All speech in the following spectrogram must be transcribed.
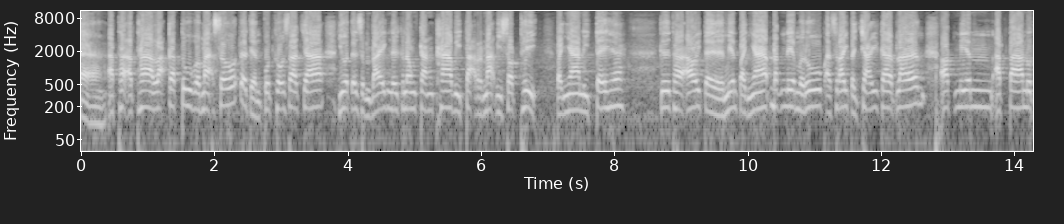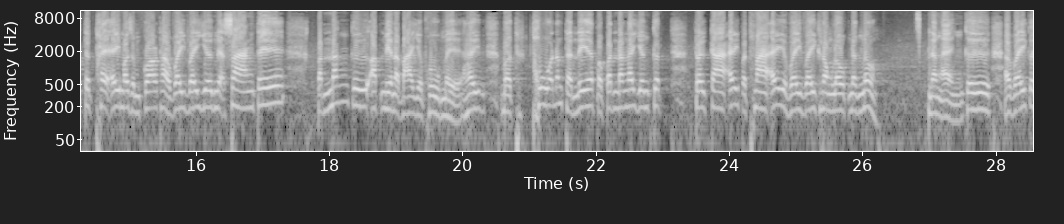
ណាអដ្ឋអដ្ឋលកតុវមសោតទាំងពុទ្ធខោសាចាយកទៅសម្ដែងនៅក្នុងកង្ខាវិតរណវិសុទ្ធិបញ្ញានិទេសគឺថាឲ្យតែមានបញ្ញាដឹកនាមរូបអាស្រ័យបច្ច័យកើតឡើងអត់មានអត្តានុទិដ្ឋិអីមកសម្គាល់ថាអ្វីអ្វីយើងអ្នកសាងទេប៉ុណ្ណឹងគឺអត់មានអបាយភូមិទេហើយបើធัวនឹងធានាប៉ុណ្ណឹងហើយយើងគិតត្រូវការអីប្រាថ្នាអីអ្វីអ្វីក្នុងโลกនឹងនោះ នឹងឯងគឺអ្វីក៏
